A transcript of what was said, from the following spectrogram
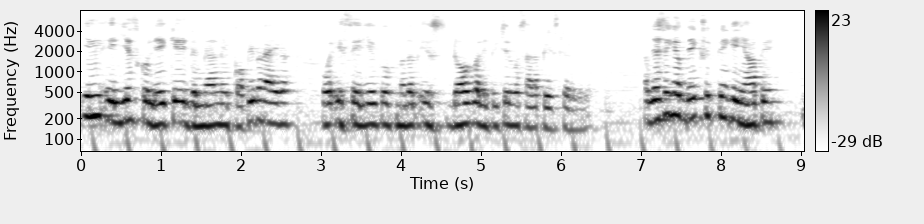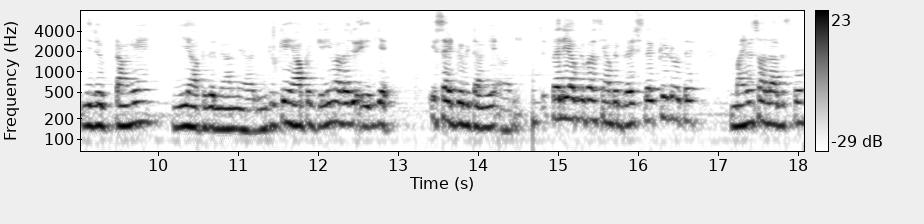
ان ایریاز کو لے کے درمیان میں ایک کاپی بنائے گا اور اس ایریا کو مطلب اس ڈاگ والی پکچر کو سارا پیسٹ کر دے گا۔ اب جیسے کہ آپ دیکھ سکتے ہیں کہ یہاں پہ یہ جو ٹانگیں ہیں، یہ یہاں پہ درمیان میں آ رہی ہیں، کیونکہ یہاں پہ گرین والا جو ایریا ہے، اس سائڈ پہ بھی ٹانگیں آ رہی ہیں۔ پہلے آپ کے پاس یہاں پہ برش سلیکٹڈ ہوتا ہے مائنس والا آپ اس کو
